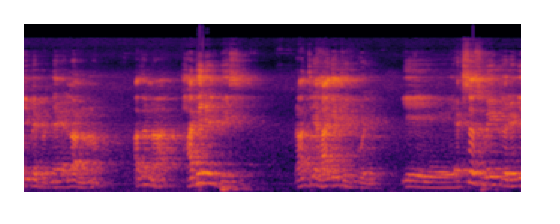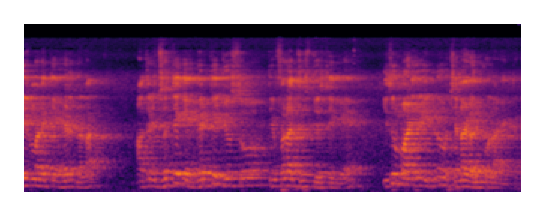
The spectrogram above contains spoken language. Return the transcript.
ಸೀಬೆ ಬದನೆ ಎಲ್ಲನೂ ಅದನ್ನು ಹಬೆನಲ್ಲಿ ಬೇಯಿಸಿ, ರಾತ್ರಿ ಹಾಗೆ ತಿಳ್ಕೊಳ್ಳಿ ಈ ಎಕ್ಸಸ್ ವೆಯ್ಟ್ ರೆಡ್ಯೂಸ್ ಮಾಡೋಕ್ಕೆ ಹೇಳಿದ್ನಲ್ಲ, ಅದ್ರ ಜೊತೆಗೆ ಗಡ್ಡೆ ಜ್ಯೂಸು ತ್ರಿಫಲ ಜ್ಯೂಸ್ ಜೊತೆಗೆ ಇದು ಮಾಡಿದರೆ ಇನ್ನೂ ಚೆನ್ನಾಗಿ ಅನುಕೂಲ ಆಗುತ್ತೆ.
